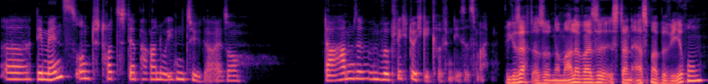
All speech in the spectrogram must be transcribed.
äh, Demenz und trotz der paranoiden Züge. Also da haben sie wirklich durchgegriffen dieses Mal. Wie gesagt, also normalerweise ist dann erstmal Bewährung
